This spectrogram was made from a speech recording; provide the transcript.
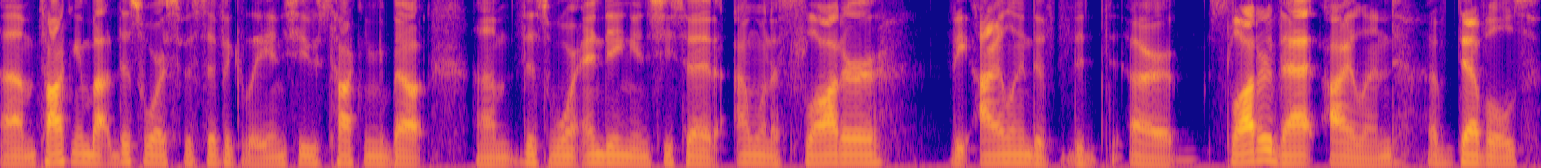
Um, talking about this war specifically, and she was talking about um, this war ending, and she said, "I want to slaughter the island of the, or slaughter that island of devils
